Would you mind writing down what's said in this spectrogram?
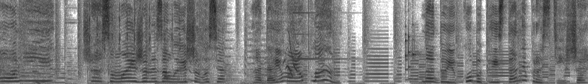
О, ні. Часу майже не залишилося. Гадаю, маю план. Надую кубики і стане простіше.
